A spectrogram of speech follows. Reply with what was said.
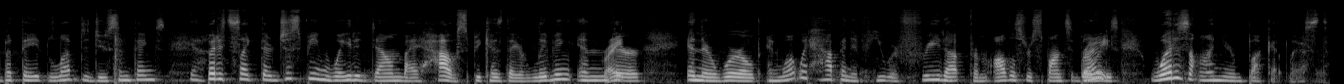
but they'd love to do some things, Yeah. but it's like they're just being weighted down by house because they're living in Right. their in their world. And what would happen if you were freed up from all those responsibilities? What is on your bucket list?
